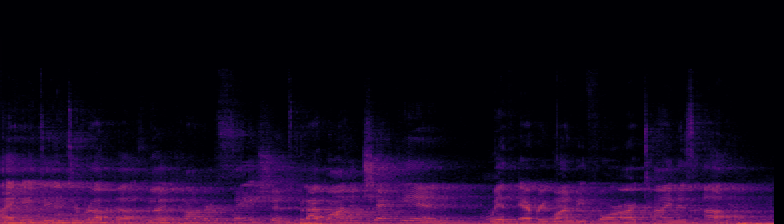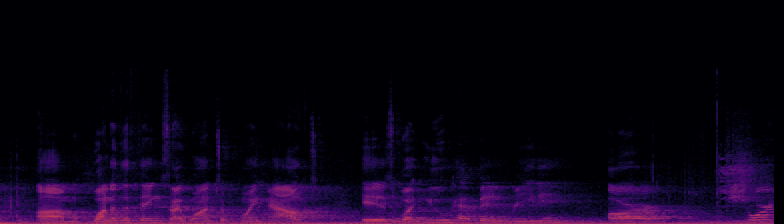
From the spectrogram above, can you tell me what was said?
I hate to interrupt the good conversations, but I want to check in with everyone before our time is up. Um, one of the things I want to point out is what you have been reading are short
